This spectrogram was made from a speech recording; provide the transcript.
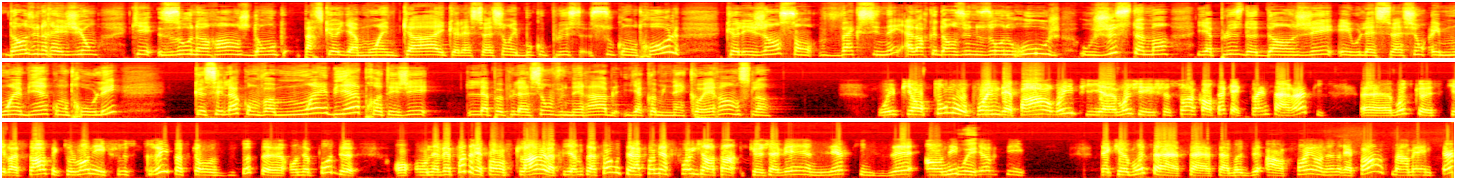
dans une région qui est zone orange, donc parce qu'il y a moins de cas et que la situation est beaucoup plus sous contrôle, que les gens sont vaccinés, alors que dans une zone rouge où justement il y a plus de danger et où la situation est moins bien contrôlée, que c'est là qu'on va moins bien protéger la population vulnérable. Il y a comme une incohérence, là. Oui, puis on retourne au point de départ. Oui, puis euh, moi, je suis en contact avec plein de parents, puis euh, moi, ce, qui ressort, c'est que tout le monde est frustré parce qu'on se dit tout, euh, on n'a pas de, on n'avait pas de réponse claire à la priorisation. C'est la première fois que j'entends que j'avais une lettre qui me disait on est oui. Fait que moi, ça, ça, ça m'a dit enfin, on a une réponse, mais en même temps,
